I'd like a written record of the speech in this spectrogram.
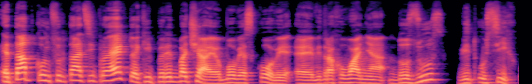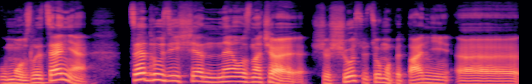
Етап консультацій проекту, який передбачає обов'язкові е, відрахування до ЗУС від усіх умов злицення, це, друзі, ще не означає, що щось у цьому питанні е,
